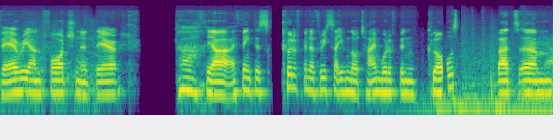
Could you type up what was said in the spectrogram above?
very unfortunate there. yeah, I think this could have been a three-star, even though time would have been close. But um, yeah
